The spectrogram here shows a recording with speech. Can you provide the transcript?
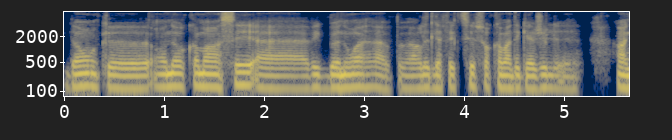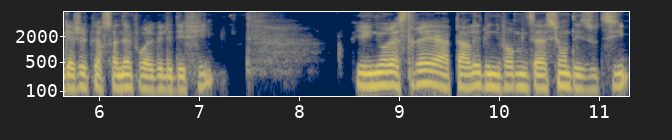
Donc, euh, on a commencé avec Benoît à parler de l'affectif sur comment dégager le, engager le personnel pour relever les défis. Et il nous resterait à parler de l'uniformisation des outils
